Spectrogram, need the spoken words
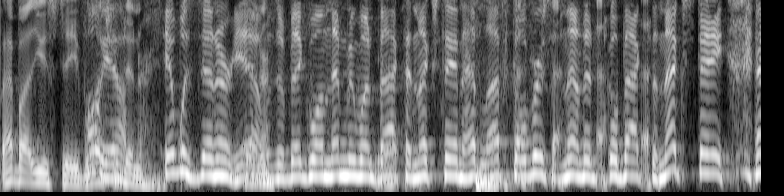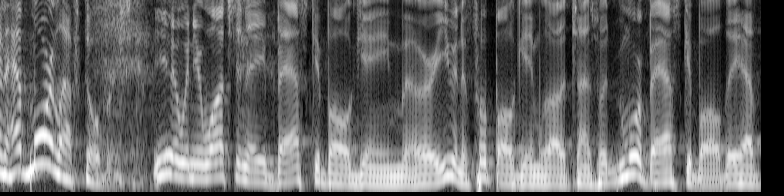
How about you, Steve? Oh Lunch yeah, or dinner? it was dinner. Yeah, Dinner. it was a big one. Then we went back the next day and had leftovers, and then I'd go back the next day and have more leftovers. You know, when you're watching a basketball game or even a football game, a lot of times, but more basketball, they have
